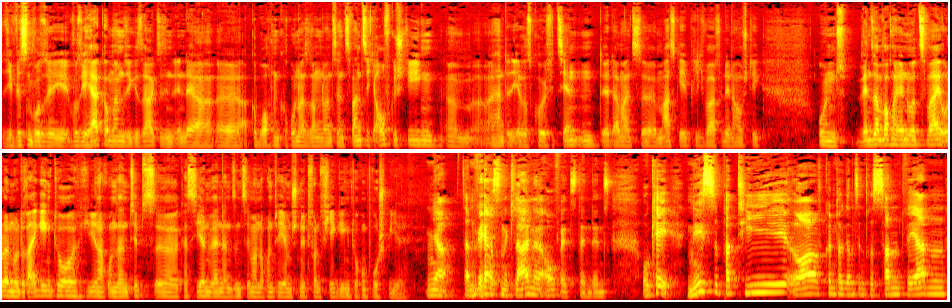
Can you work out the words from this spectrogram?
sie wissen, wo sie, wo sie herkommen, haben sie gesagt. Sie sind in der äh, abgebrochenen Corona-Saison 1920 aufgestiegen, ähm, anhand ihres Koeffizienten, der damals äh, maßgeblich war für den Aufstieg. Und wenn sie am Wochenende nur zwei oder nur drei Gegentore, je nach unseren Tipps, äh, kassieren werden, dann sind sie immer noch unter ihrem Schnitt von vier Gegentoren pro Spiel. Ja, dann wäre es eine kleine Aufwärtstendenz. Okay, nächste Partie oh, könnte ganz interessant werden.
